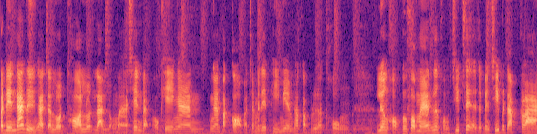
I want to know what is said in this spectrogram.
ประเด็นด้านอื่นก็อาจจะลดทอนลดหลั่นลงมา เช่นแบบโอเคงานงานประกอบอาจจะไม่ได้พรีเมียมเท่ากับเรือธงเรื่องของ performance เรื่องของชิปเซตอาจจะเป็นชิประดับกลาง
